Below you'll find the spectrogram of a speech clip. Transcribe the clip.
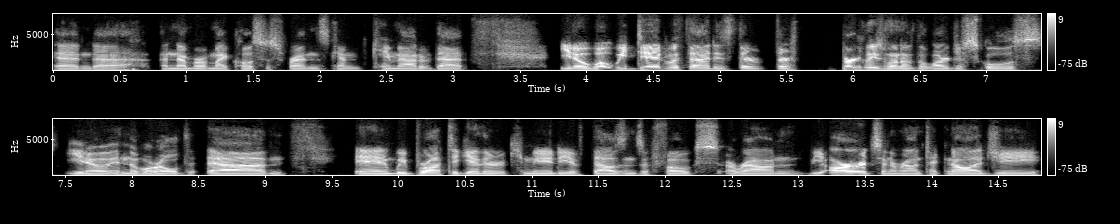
and uh, a number of my closest friends can came out of that. You know what we did with that is they're, they're Berkeley is one of the largest schools you know in the world, um, and we brought together a community of thousands of folks around the arts and around technology,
